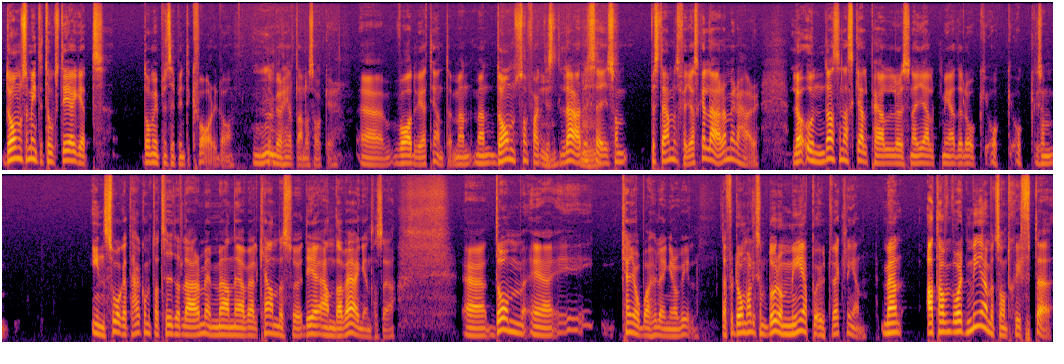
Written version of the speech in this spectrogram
De som inte tog steget, de är i princip inte kvar idag. Mm. De gör helt andra saker. Eh, vad vet jag inte, men, men de som faktiskt Mm. lärde Mm. sig, som bestämde sig för att jag ska lära mig det här, la undan sina skalpeller, sina hjälpmedel och, och, och liksom insåg att det här kommer ta tid att lära mig, men när jag väl kan det så är det enda vägen så att säga. Eh, de eh, kan jobba hur länge de vill. Därför de har liksom, då är de med på utvecklingen. Men att ha varit med om ett sådant skifte,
